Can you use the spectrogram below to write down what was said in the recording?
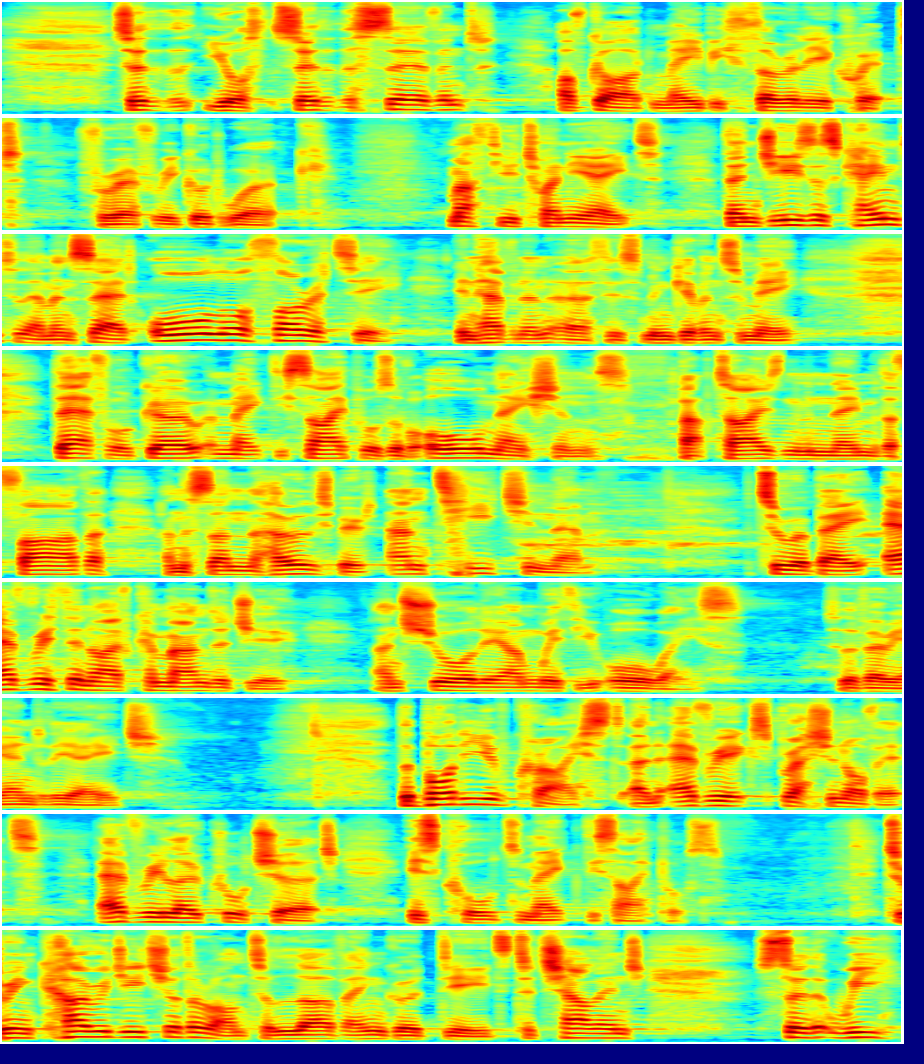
so that, so that the servant of God may be thoroughly equipped for every good work. Matthew 28. Then Jesus came to them and said, All authority in heaven and earth has been given to me. Therefore, go and make disciples of all nations, baptizing them in the name of the Father and the Son and the Holy Spirit, and teaching them to obey everything I've commanded you, and surely I'm with you always to the very end of the age. The body of Christ and every expression of it, every local church, is called to make disciples, to encourage each other on to love and good deeds, to challenge so that we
